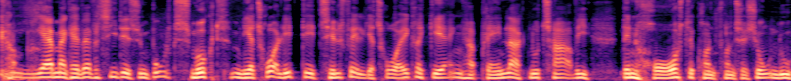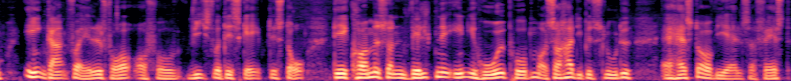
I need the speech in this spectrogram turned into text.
kamp. Ja, man kan i hvert fald sige, at det er symbolsk smukt, men jeg tror lidt, det er et tilfælde. Jeg tror ikke, regeringen har planlagt, nu tager vi den hårdeste konfrontation nu, en gang for alle, for at få vist, hvor det skab det står. Det er kommet sådan væltende ind i hovedet på dem, og så har de besluttet, at her står vi altså fast.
